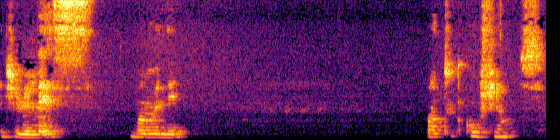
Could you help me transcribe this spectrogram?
je le laisse m'emmener en toute confiance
